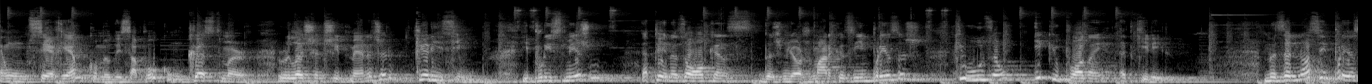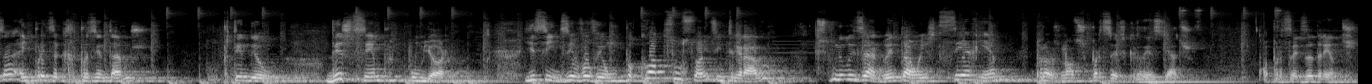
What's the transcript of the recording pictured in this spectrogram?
É um CRM, como eu disse há pouco, um Customer Relationship Manager, caríssimo. E por isso mesmo, apenas ao alcance das melhores marcas e empresas que o usam e que o podem adquirir. Mas a nossa empresa, a empresa que representamos, pretendeu desde sempre o melhor. E assim desenvolveu um pacote de soluções integrado, disponibilizando então este CRM para os nossos parceiros credenciados ou parceiros aderentes.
